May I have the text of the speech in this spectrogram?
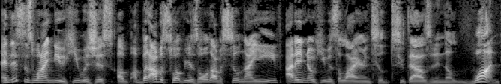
And this is when I knew he was just. Uh, but I was 12 years old. I was still naive. I didn't know he was a liar until 2001,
